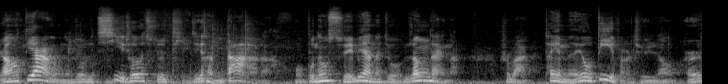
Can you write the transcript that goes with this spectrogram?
然后第二个呢，就是汽车是体积很大的，我不能随便的就扔在那儿，是吧？它也没有地方去扔。而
